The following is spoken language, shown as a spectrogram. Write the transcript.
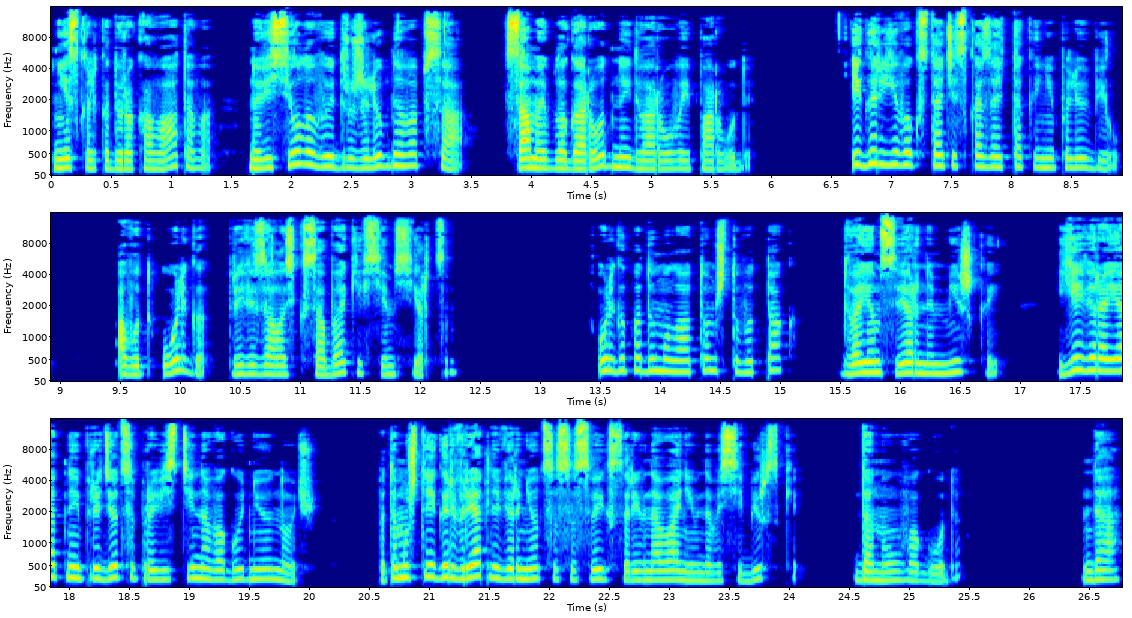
несколько дураковатого, но веселого и дружелюбного пса самой благородной дворовой породы. Игорь его, кстати сказать, так и не полюбил. А вот Ольга привязалась к собаке всем сердцем. Ольга подумала о том, что вот так, вдвоем с верным Мишкой, ей, вероятно, и придется провести новогоднюю ночь, потому что Игорь вряд ли вернется со своих соревнований в Новосибирске до Нового года. Да,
